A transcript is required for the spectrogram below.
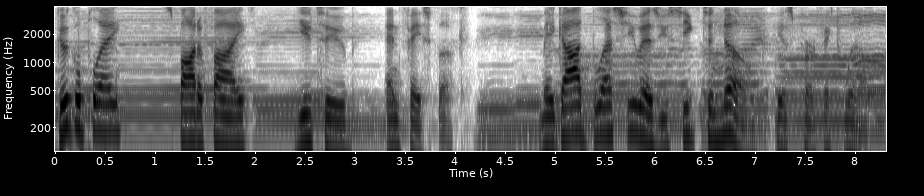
Google Play, Spotify, YouTube, and Facebook. May God bless you as you seek to know His perfect will.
